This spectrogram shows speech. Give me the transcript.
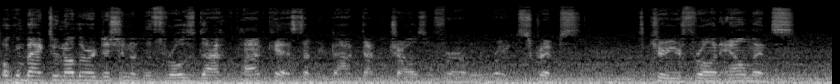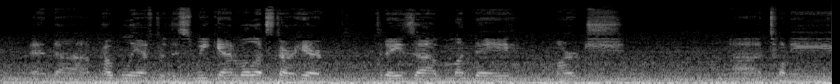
Welcome back to another edition of the Throws Doc podcast. I'm your doc, Dr. Charles. We're writing scripts to cure your throwing ailments. And uh, probably after this weekend, well, let's start here. Today's uh, Monday, March uh, 20,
